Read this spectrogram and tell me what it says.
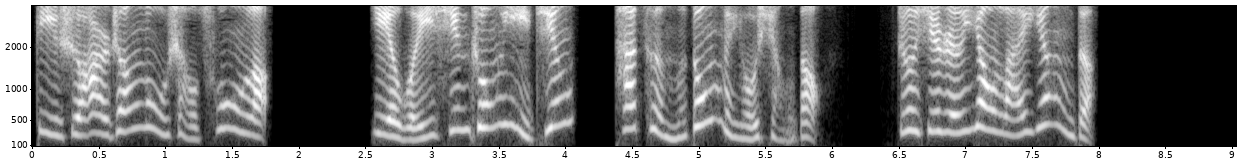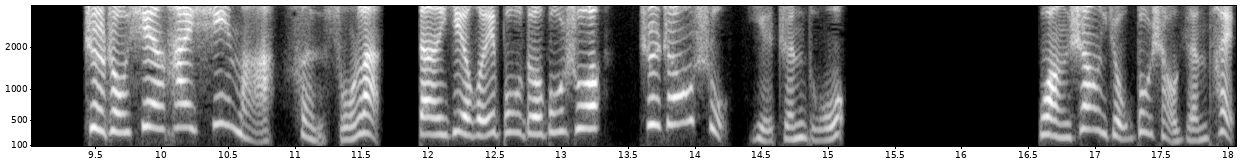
第十二章路少醋了。叶维心中一惊，他怎么都没有想到这些人要来硬的。这种陷害戏码很俗烂，但叶维不得不说，这招数也真毒。网上有不少原配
